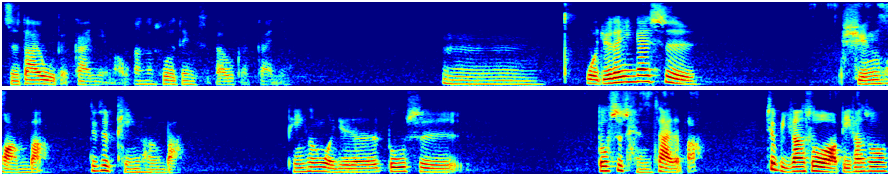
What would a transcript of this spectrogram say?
指代物的概念嘛？我刚刚说的那个指代物的概念。嗯，我觉得应该是循环吧，就是平衡吧。平衡，我觉得都是都是存在的吧。就比方说，比方说，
